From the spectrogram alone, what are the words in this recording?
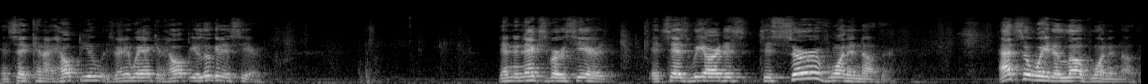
and said, Can I help you? Is there any way I can help you? Look at this here. Then the next verse here, it says, We are to, to serve one another. That's a way to love one another.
